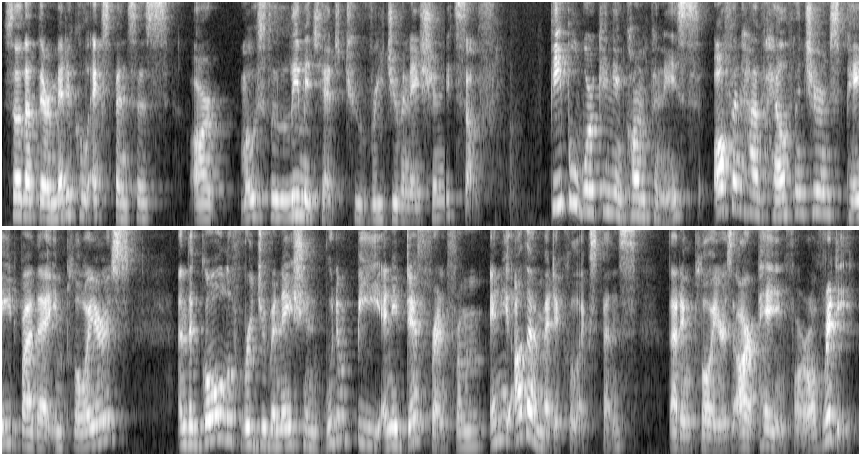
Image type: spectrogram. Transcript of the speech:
so that their medical expenses are mostly limited to rejuvenation itself. People working in companies often have health insurance paid by their employers and the goal of rejuvenation wouldn't be any different from any other medical expense that employers are paying for already,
